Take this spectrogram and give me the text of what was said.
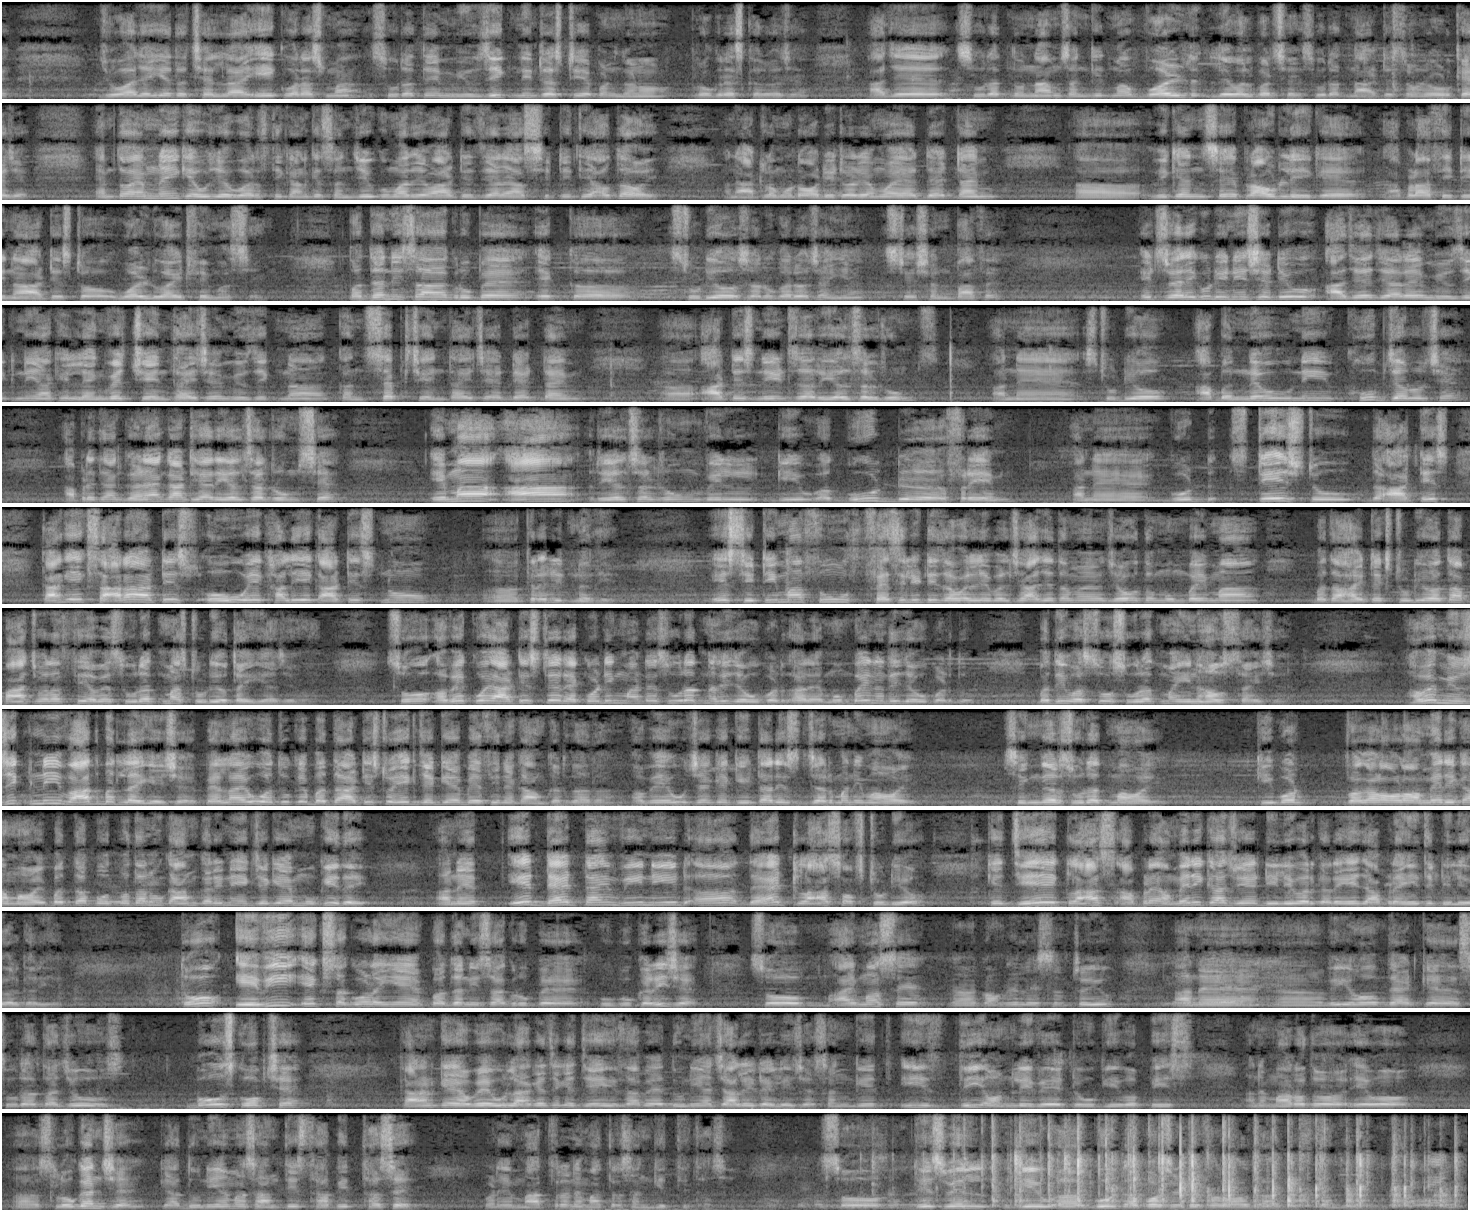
જોવા જઈએ તો છેલ્લા એક વર્ષમાં સુરતે મ્યુઝિકની દ્રષ્ટિએ પણ ઘણો પ્રોગ્રેસ કર્યો છે. આજે સુરતનું નામ સંગીતમાં વર્લ્ડ લેવલ પર છે. સુરતના આર્ટિસ્ટોને ઓળખે છે. એમ તો એમ નહીં કહેવું જોઈએ વર્ષથી, કારણ કે સંજીવ કુમાર જેવા આર્ટિસ્ટ જ્યારે આ સિટીથી આવતા હોય, અને આટલો મોટો ઓડિટોરિયમ હોય at that time we can say proudly કે આપણા સિટીના આર્ટિસ્ટો વર્લ્ડ વાઇડ ફેમસ છે. પદ્ધનિસા ગ્રુપે એક સ્ટુડિયો શરૂ કર્યો છે અહીંયા સ્ટેશન પાસે. ઇટ્સ વેરી ગુડ ઇનિશિયેટિવ આજે જ્યારે મ્યુઝિકની આખી લેંગ્વેજ ચેન્જ થાય છે મ્યુઝિકના કન્સેપ્ટ ચેન્જ થાય છે at that time artist needs a rehearsal rooms અને સ્ટુડિયો આ બંનેની ખૂબ જરૂર છે. આપણે ત્યાં ઘણા ગાંઠિયા રિહર્સલ રૂમ્સ છે. એમાં આ rehearsal room will give a good frame અને good stage to the artist કારણ કે એક સારા આર્ટિસ્ટ હોવું એ ખાલી એક આર્ટિસ્ટનું ક્રેડિટ નથી. એ સિટીમાં શું ફેસિલિટીઝ અવેલેબલ છે? આજે તમે જાઓ તો મુંબઈમાં બધા હાઈટેક સ્ટુડિયો હતા. પાંચ વર્ષથી હવે સુરતમાં સ્ટુડિયો થઈ ગયા છે સો હવે કોઈ આર્ટિસ્ટે રેકોર્ડિંગ માટે સુરત નથી જવું પડતું. અરે, મુંબઈ નથી જવું પડતું. બધી વસ્તુઓ સુરતમાં ઇનહાઉસ થાય છે. હવે મ્યુઝિકની વાત બદલાઈ ગઈ છે. પહેલાં એવું હતું કે બધા આર્ટિસ્ટો એક જગ્યાએ બેસીને કામ કરતા હતા. હવે એવું છે કે ગિટારિસ્ટ જર્મનીમાં હોય સિંગર સુરતમાં હોય, કીબોર્ડ વગાડવાવાળો અમેરિકામાં હોય, બધા પોતપોતાનું કામ કરીને એક જગ્યાએ મૂકી દે. અને એ that time we need a that class of studio કે જે ક્લાસ આપણે અમેરિકા જે ડિલિવર કરે, એ જ આપણે અહીંથી ડિલિવર કરીએ. તો એવી એક સગવડ અહીંયા પધનિશા ગ્રુપે ઊભું કરી છે. So I must say congratulation to you અને વી હોપ ધેટ કે સુરત હજુ બહુ સ્કોપ છે. કારણ કે હવે એવું લાગે છે કે જે હિસાબે દુનિયા ચાલી રહેલી છે, સંગીત is the only way to give a peace અને મારો તો એવો સ્લોગન છે કે આ દુનિયામાં શાંતિ સ્થાપિત થશે, પણ એ માત્ર ને માત્ર સંગીતથી થશે. So this will give a good opportunity for all the artist thank you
